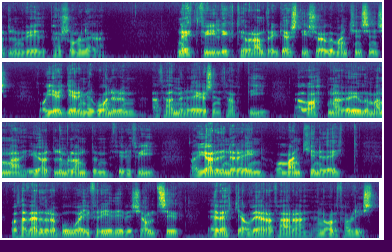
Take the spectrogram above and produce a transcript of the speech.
öllum við persónulega. Neitt því líkt hefur aldrei gerst í sögu mannkinsins og ég gerir mér vonir um að það muni eiga sinn þátt í að opna augu manna í öllum löndum fyrir því að jörðin er einn og mannkinnið eitt og það verður að búa í fríði við sjálfsig ef ekki á vera fara en orðfá líst.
